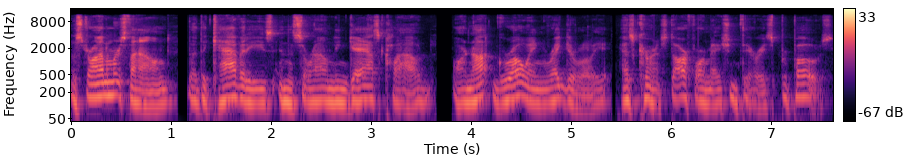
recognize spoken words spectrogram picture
Astronomers found that the cavities in the surrounding gas cloud are not growing regularly as current star formation theories propose.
